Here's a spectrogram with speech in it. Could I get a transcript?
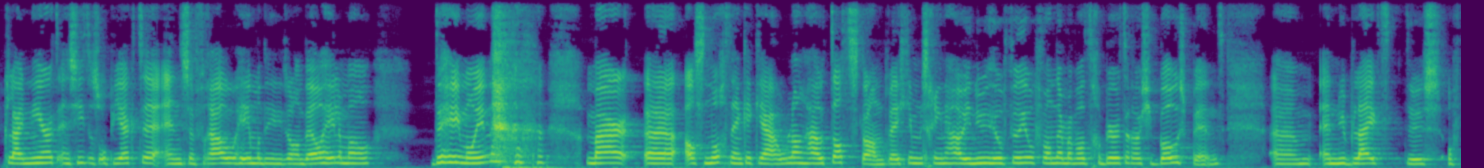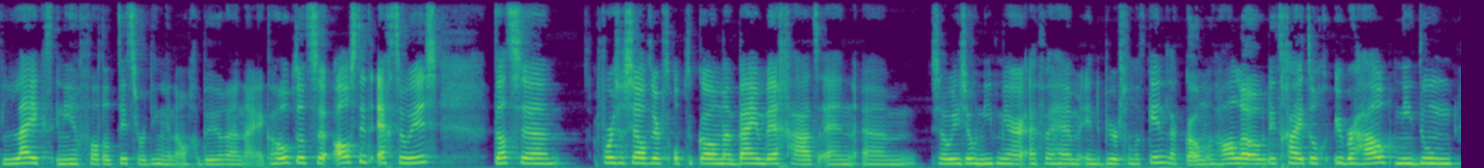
kleineert en ziet als objecten. En zijn vrouw helemaal die dan wel helemaal de hemel in. maar uh, alsnog denk ik, ja, hoe lang houdt dat stand? Weet je, misschien hou je nu heel veel van haar, maar wat gebeurt er als je boos bent? Um, en nu blijkt dus, of lijkt in ieder geval, dat dit soort dingen dan gebeuren. Nou, ik hoop dat ze, als dit echt zo is, dat ze voor zichzelf durft op te komen, bij hem weggaat en um, sowieso niet meer even hem in de buurt van het kind laat komen. Hallo, dit ga je toch überhaupt niet doen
